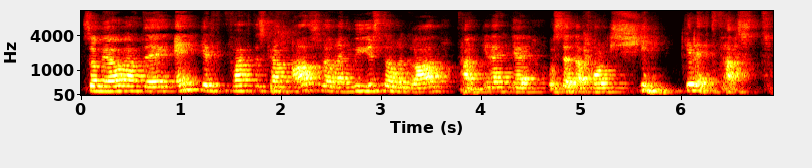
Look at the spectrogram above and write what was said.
som gjør at jeg enkelt faktisk kan avsløre en mye større grad tankerekke og sette folk skikkelig fast.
